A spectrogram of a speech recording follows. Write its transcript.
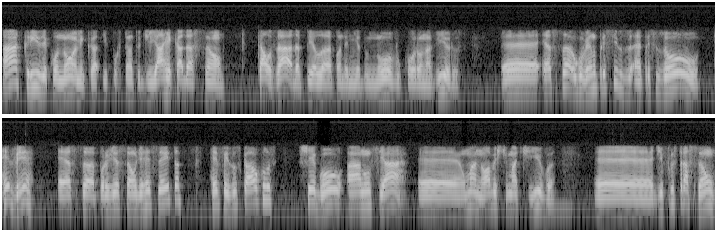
à crise econômica e, portanto, de arrecadação causada pela pandemia do novo coronavírus, é, essa, o governo é, precisou rever essa projeção de receita, refez os cálculos, chegou a anunciar é, uma nova estimativa é, de frustração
